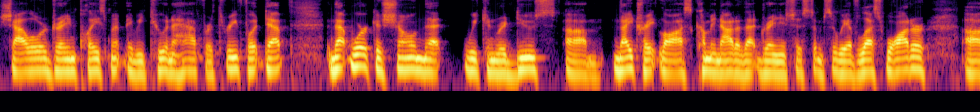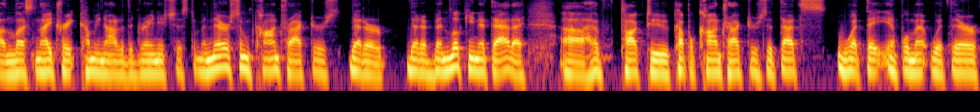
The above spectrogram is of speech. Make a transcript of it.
shallower drain placement, maybe two and a half or three foot depth. And that work has shown that we can reduce um, nitrate loss coming out of that drainage system. So we have less water uh, and less nitrate coming out of the drainage system. And there are some contractors that are that have been looking at that. I uh, have talked to a couple contractors that that's what they implement with their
